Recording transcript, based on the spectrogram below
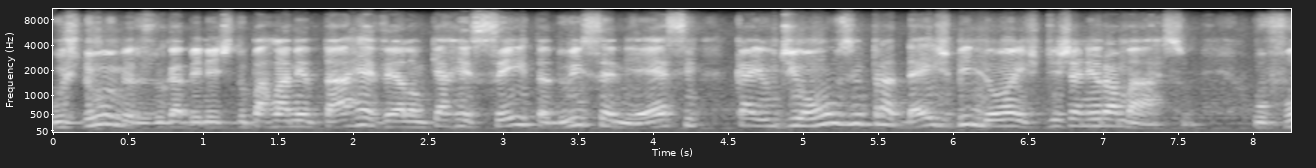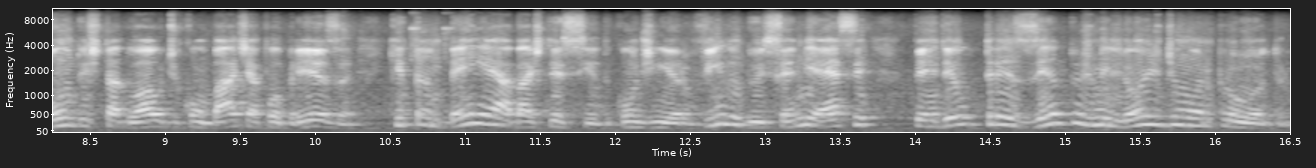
Os números do gabinete do parlamentar revelam que a receita do ICMS caiu de 11 para 10 bilhões de janeiro a março. O Fundo Estadual de Combate à Pobreza, que também é abastecido com dinheiro vindo do ICMS, perdeu 300 milhões de um ano para o outro.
